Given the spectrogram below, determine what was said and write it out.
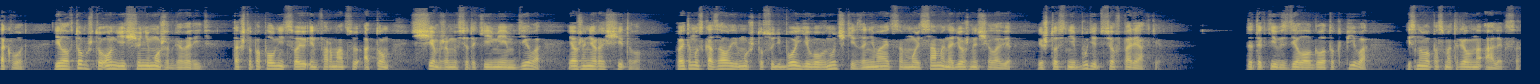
Так вот, дело в том, что он еще не может говорить. Так что пополнить свою информацию о том, с чем же мы все-таки имеем дело – я уже не рассчитывал. Поэтому сказал ему, что судьбой его внучки занимается мой самый надежный человек, и что с ней будет все в порядке. Детектив сделал глоток пива и снова посмотрел на Алекса.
